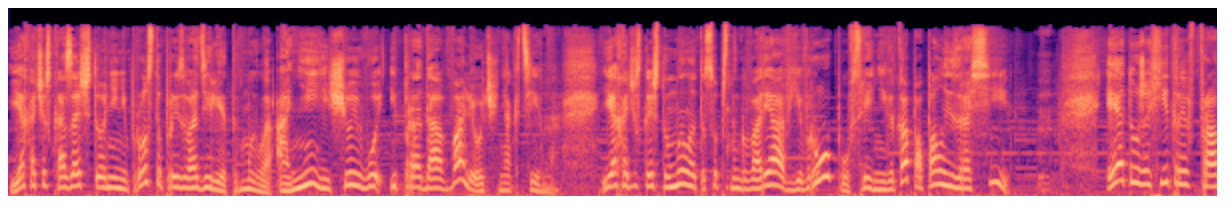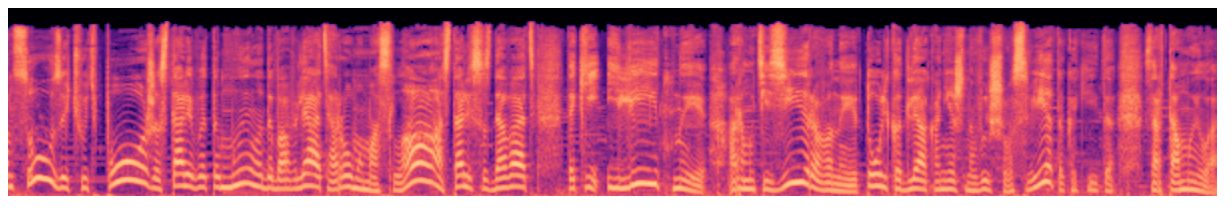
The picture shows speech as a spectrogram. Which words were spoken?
И я хочу сказать, что они не просто производили это мыло, они еще его и продавали очень активно. И я хочу сказать, что мыло это, собственно говоря, в Европу в средние века попало из России. Это уже хитрые французы чуть позже стали в это мыло добавлять арома масла, стали создавать такие элитные, ароматизированные, только для, конечно, высшего света какие-то сорта мыла.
